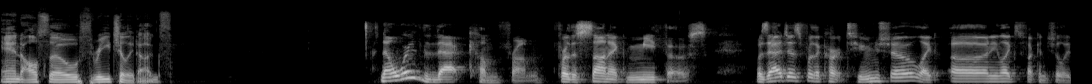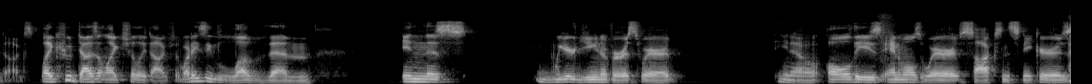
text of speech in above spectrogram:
And also three chili dogs. Now, where did that come from for the Sonic mythos? Was that just for the cartoon show? Like, uh, and he likes fucking chili dogs. Like, who doesn't like chili dogs? Why does he love them in this weird universe where, you know, all these animals wear socks and sneakers,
